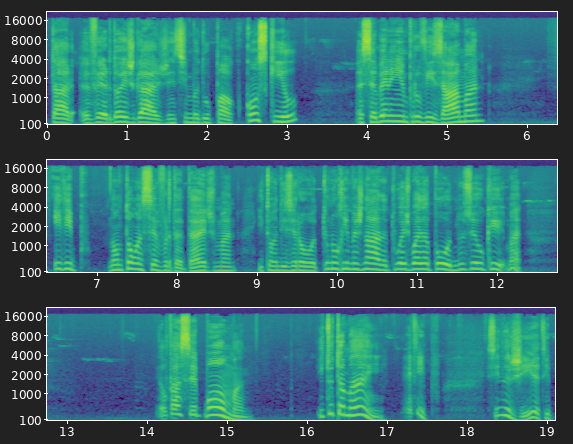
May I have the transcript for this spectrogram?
estar a ver dois gajos em cima do palco com skill, a saberem improvisar, mano, e tipo, não estão a ser verdadeiros, mano, e estão a dizer ao outro: tu não rimas nada, tu és bué da podre, não sei o quê, mano. Ele está a ser bom, mano. E tu também. É tipo, sinergia, tipo,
